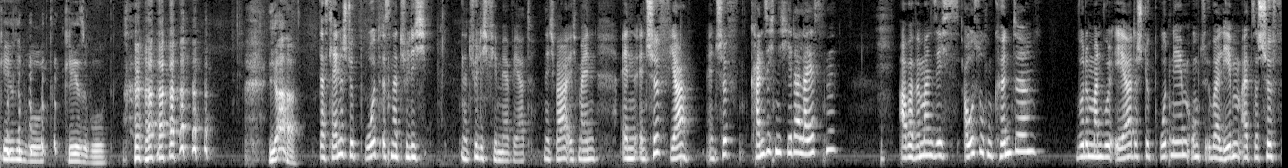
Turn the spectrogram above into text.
Käsebrot, Käsebrot. ja, Das kleine Stück Brot ist natürlich, natürlich viel mehr wert, nicht wahr? Ich meine, ein, ein Schiff, ja, ein Schiff kann sich nicht jeder leisten. Aber wenn man sich's aussuchen könnte, würde man wohl eher das Stück Brot nehmen, um zu überleben, als das Schiff.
